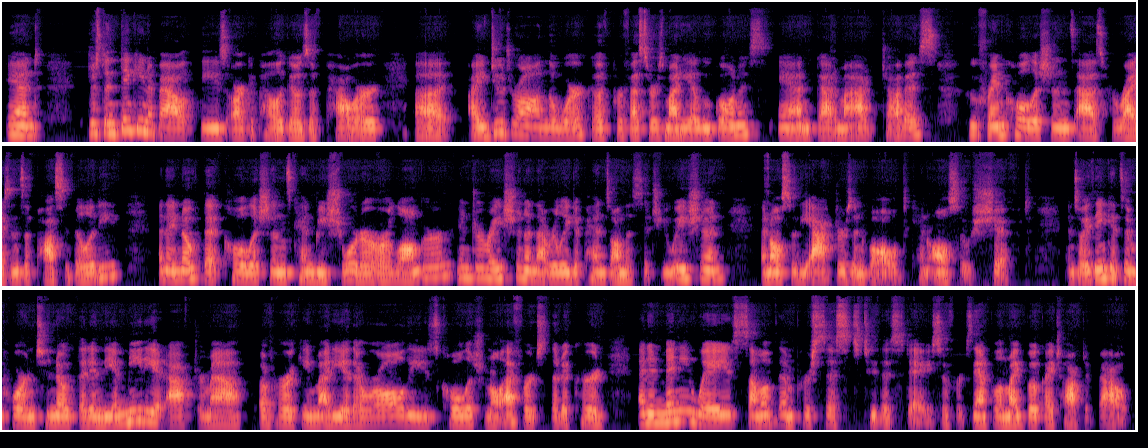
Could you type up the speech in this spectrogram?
And just in thinking about these archipelagos of power, uh, I do draw on the work of Professors Maria Lugones and Karma Chavez, who frame coalitions as horizons of possibility. And they note that coalitions can be shorter or longer in duration, and that really depends on the situation. And also, the actors involved can also shift. And so I think it's important to note that in the immediate aftermath of Hurricane Maria, there were all these coalitional efforts that occurred. And in many ways, some of them persist to this day. So, for example, in my book, I talked about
